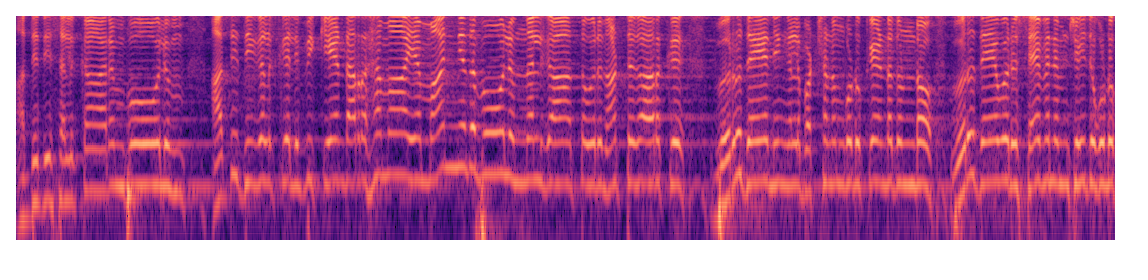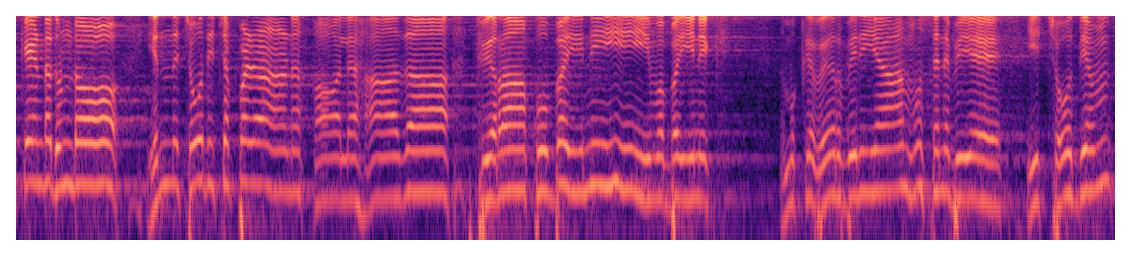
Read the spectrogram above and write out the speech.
അതിഥി സൽക്കാരം പോലും അതിഥികൾക്ക് ലഭിക്കേണ്ട അർഹമായ മാന്യത പോലും നൽകാത്ത ഒരു നാട്ടുകാർക്ക് വെറുതെ നിങ്ങൾ ഭക്ഷണം കൊടുക്കേണ്ടതുണ്ടോ? വെറുതെ ഒരു സേവനം ചെയ്തു കൊടുക്കേണ്ടതുണ്ടോ? എന്ന് ചോദിച്ചപ്പോഴാണ് "ഖാല ഹാദാ ഫിറാഖു ബൈനീ വബൈനിക്." നമുക്ക് വേർപിരിയാം മുസനബിയെ ഈ ചോദ്യം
